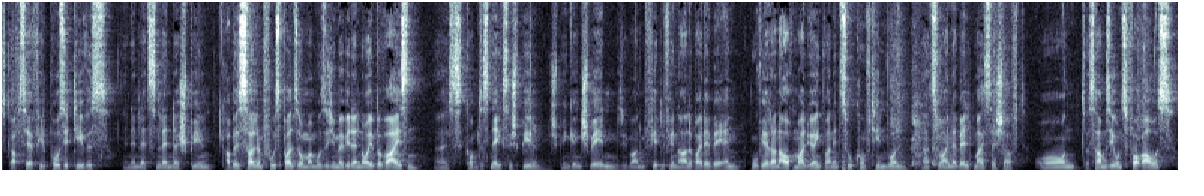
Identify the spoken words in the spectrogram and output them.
Es gab sehr viel Positives in den letzten Länderspielen. Aber es ist halt im Fußball so, man muss sich immer wieder neu beweisen. Es kommt das nächste Spiel, wir spielen gegen Schweden. Sie waren im Viertelfinale bei der WM, wo wir dann auch mal irgendwann in Zukunft hinwollen, ja, zu einer Weltmeisterschaft. Und das haben sie uns voraus.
